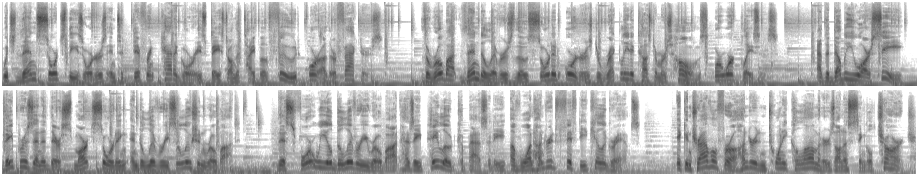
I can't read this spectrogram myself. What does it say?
which then sorts these orders into different categories based on the type of food or other factors. The robot then delivers those sorted orders directly to customers' homes or workplaces. At the WRC, they presented their Smart Sorting and Delivery Solution robot, this four-wheel delivery robot has a payload capacity of 150 kilograms. It can travel for 120 kilometers on a single charge.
